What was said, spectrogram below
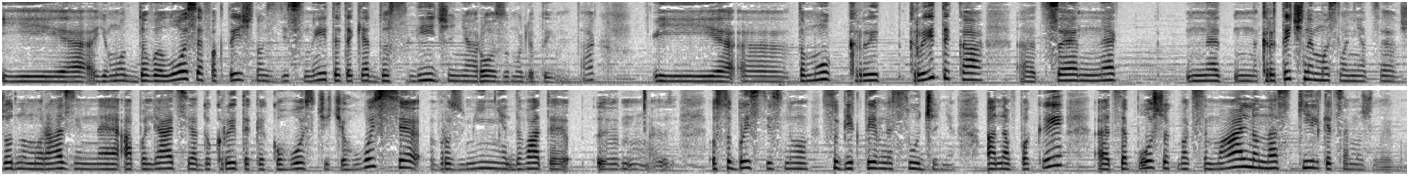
і е, йому довелося фактично здійснити таке дослідження розуму людини, так. І е, тому критика е, це не не критичне мислення, це в жодному разі не апеляція до критики когось чи чогось в розумінні давати ем, особистісну суб'єктивне судження. А навпаки, е, це пошук максимально наскільки це можливо,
